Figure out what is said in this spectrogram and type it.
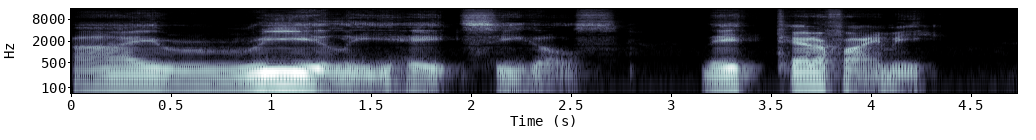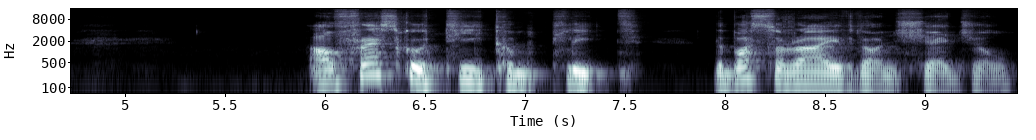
I really hate seagulls. They terrify me. Alfresco tea complete. The bus arrived on schedule.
